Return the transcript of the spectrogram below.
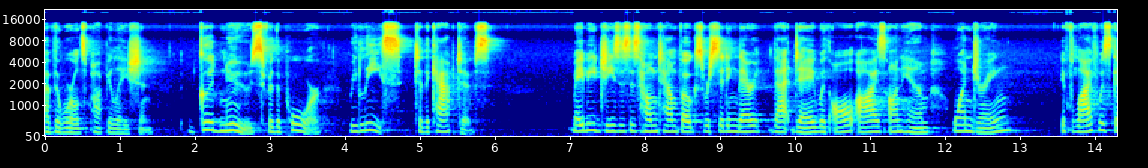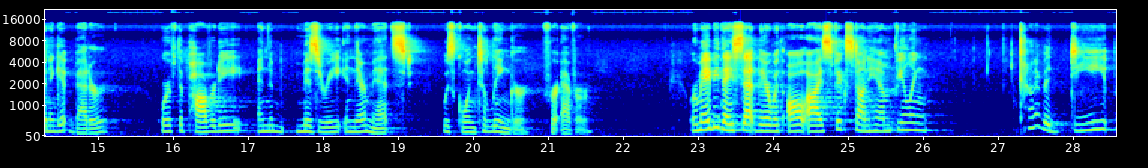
of the world's population. Good news for the poor, release to the captives. Maybe Jesus' hometown folks were sitting there that day with all eyes on him, wondering if life was going to get better or if the poverty and the misery in their midst was going to linger forever. Or maybe they sat there with all eyes fixed on him, feeling kind of a deep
